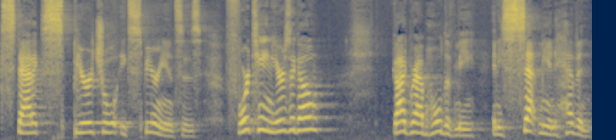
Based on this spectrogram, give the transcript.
ecstatic spiritual experiences. 14 years ago, God grabbed hold of me and He set me in heaven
